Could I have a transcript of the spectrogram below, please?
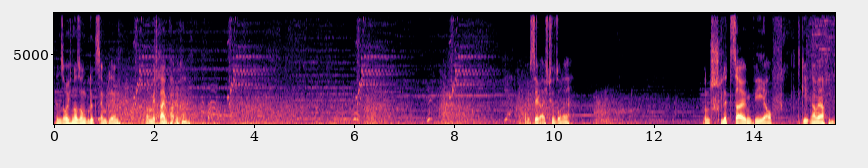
Wenn solch noch so ein Glücksemblem mit reinpacken können. Ich sehe gleich so eine ein Schlitzer irgendwie auf die Gegner werfen.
